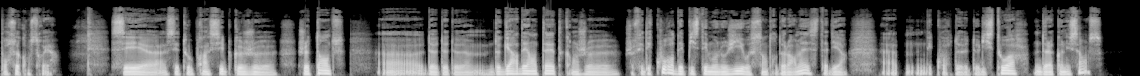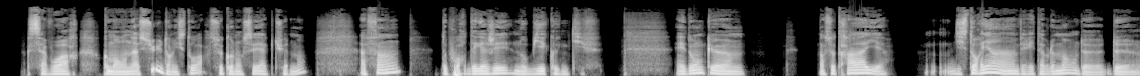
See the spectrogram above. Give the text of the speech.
pour se construire. C'est euh, c'est tout le principe que je je tente euh, de, de, de, de garder en tête quand je, je fais des cours d'épistémologie au centre de l'Ormez, c'est-à-dire euh, des cours de, de l'histoire de la connaissance, savoir comment on a su dans l'histoire ce que l'on sait actuellement, afin de pouvoir dégager nos biais cognitifs. Et donc, euh, dans ce travail d'historien, hein, véritablement, de, de,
